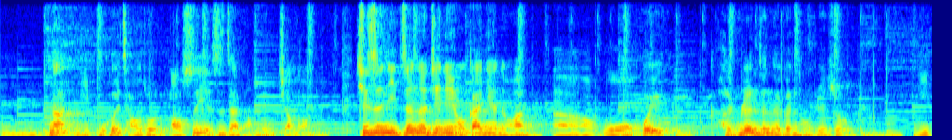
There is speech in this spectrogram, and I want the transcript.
嗯，那你不会操作，老师也是在旁边教导你。其实你真的今天有概念的话，呃，我会很认真的跟同学说，你。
